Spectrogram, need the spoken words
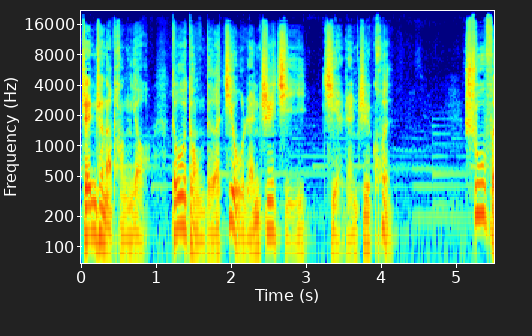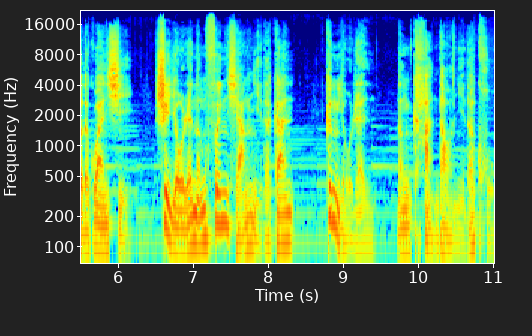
真正的朋友都懂得救人之急，解人之困。舒服的关系是有人能分享你的甘，更有人能看到你的苦。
